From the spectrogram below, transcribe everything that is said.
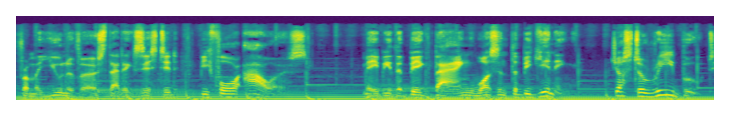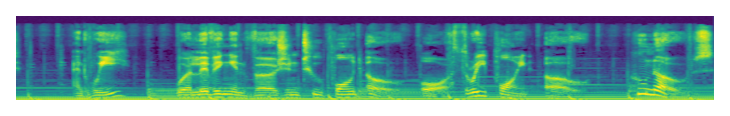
from a universe that existed before ours. Maybe the Big Bang wasn't the beginning, just a reboot. And we were living in version 2.0 or 3.0. Who knows?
